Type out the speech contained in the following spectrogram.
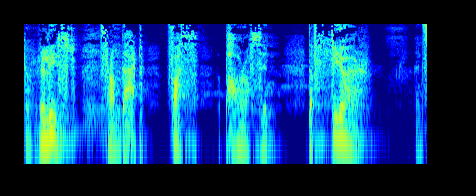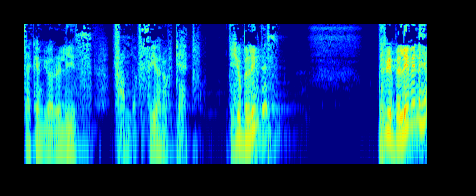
You're released from that. First, the power of sin, the fear. And second, you're released from the fear of death. Do you believe this? Do we believe in Him?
